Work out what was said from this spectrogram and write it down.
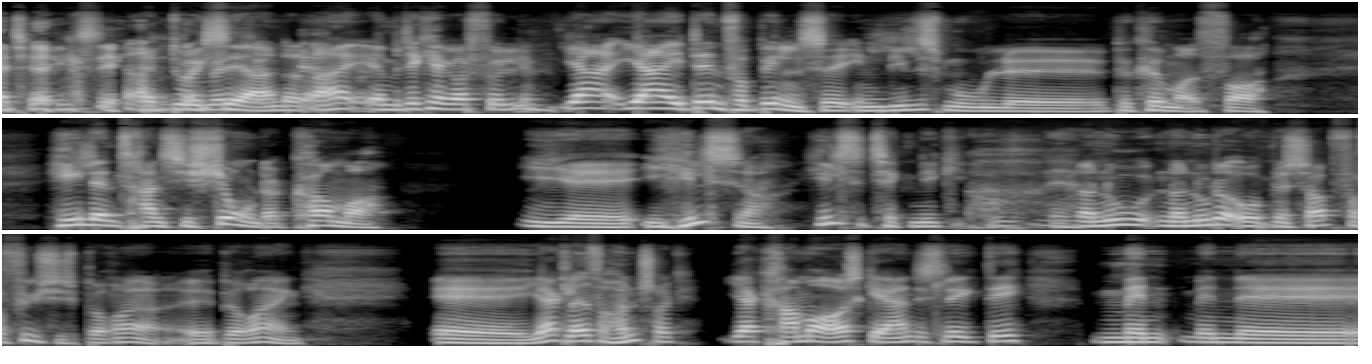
at jeg ikke ser andre At du ikke ser andre. Nej, jamen det kan jeg godt følge. Jeg, jeg er i den forbindelse en lille smule øh, bekymret for hele den transition, der kommer i, øh, i hilsener, hilseteknik, oh, ja. når, nu, når nu der åbnes op for fysisk berør, øh, berøring. Øh, jeg er glad for håndtryk. Jeg krammer også gerne, det er slet ikke det. Men, men, øh,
